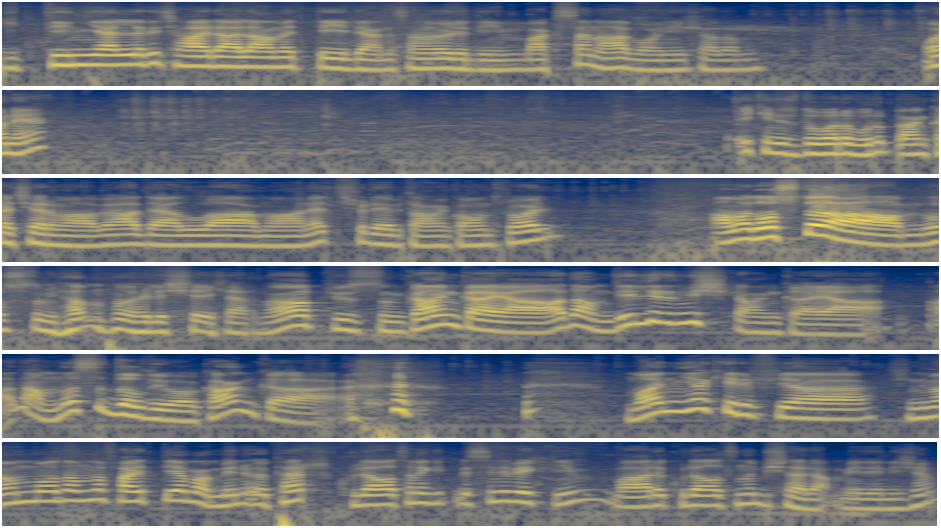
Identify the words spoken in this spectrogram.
gittiğin yerler hiç hayra alamet değil yani sana öyle diyeyim. Baksana abi oynayış adamın. O ne? İkiniz duvara vurup ben kaçarım abi. Hadi Allah'a emanet. Şuraya bir tane kontrol. Ama dostum, dostum yapma öyle şeyler. Ne yapıyorsun kanka ya? Adam delirmiş kanka ya. Adam nasıl dalıyor kanka? Manyak herif ya. Şimdi ben bu adamla fightlayamam. Beni öper. Kule altına gitmesini bekleyeyim. Bari kule altında bir şeyler yapmayı deneyeceğim.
